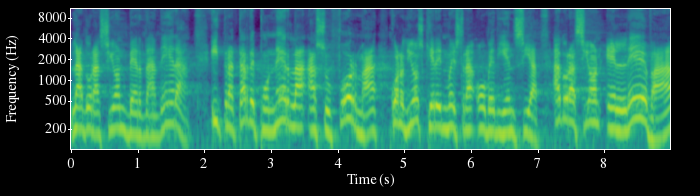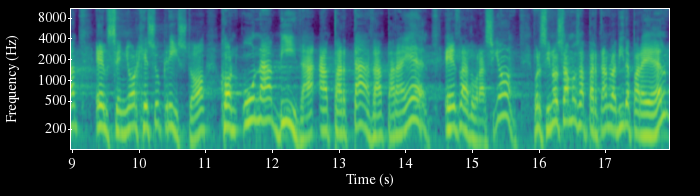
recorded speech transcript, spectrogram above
la adoración verdadera y tratar de ponerla a su forma cuando Dios quiere nuestra obediencia. Adoración eleva el Señor Jesucristo con una vida apartada para Él. Es la adoración. Pero si no estamos apartando la vida para Él,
